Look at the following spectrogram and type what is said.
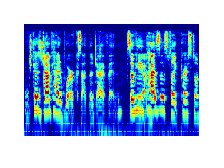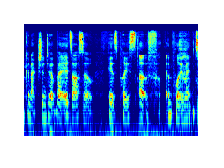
because Jughead works at the drive in. So he Yeah. has this, like, personal connection to it, but it's also his place of employment.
